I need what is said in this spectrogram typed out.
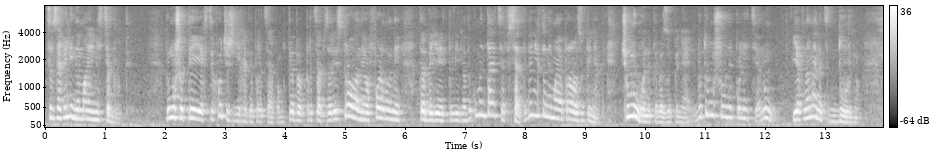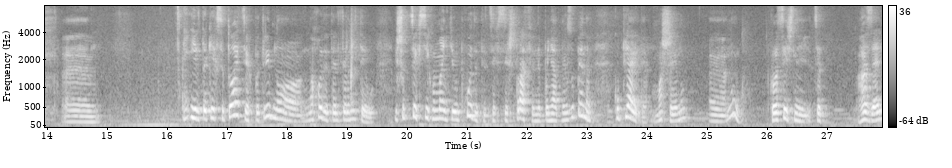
Це взагалі не має місця бути. Тому що ти, як ти хочеш їхати прицепом, тебе прицеп зареєстрований, оформлений, в тебе є відповідна документація, все, тебе ніхто не має права зупиняти. Чому вони тебе зупиняють? Бо тому що вони поліція. Ну, як на мене, це дурно. Е, і в таких ситуаціях потрібно знаходити альтернативу. І щоб цих всіх моментів обходити, цих всіх штрафів, непонятних зупинок, купляйте машину. Е, ну, класичний це газель,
